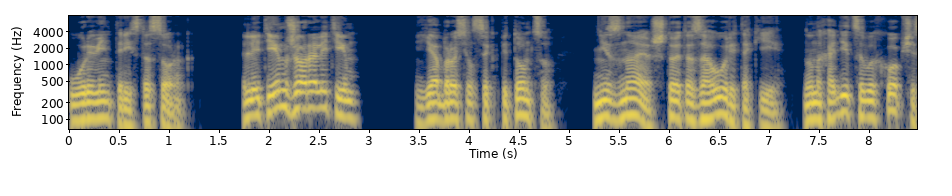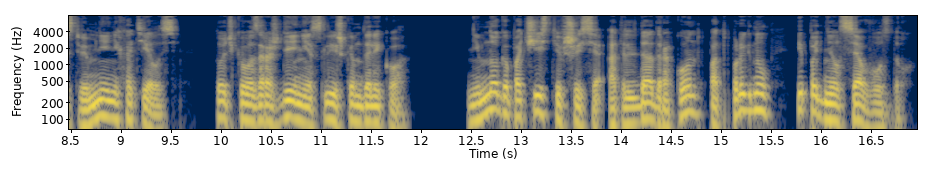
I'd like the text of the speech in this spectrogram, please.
уровень 340. «Летим, Жора, летим!» Я бросился к питомцу. Не знаю, что это за Ури такие, но находиться в их обществе мне не хотелось. Точка возрождения слишком далеко. Немного почистившийся от льда дракон подпрыгнул и поднялся в воздух.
